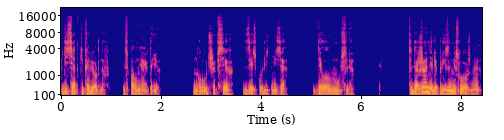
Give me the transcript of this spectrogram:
Десятки ковернов исполняют ее. Но лучше всех «Здесь курить нельзя» делал Мусля. Содержание репризы несложное.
